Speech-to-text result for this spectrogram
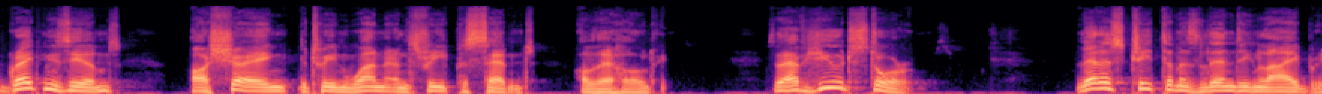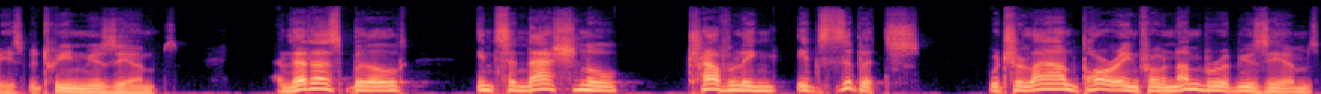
the great museums are showing between 1 and 3% of their holding. So they have huge storerooms. Let us treat them as lending libraries between museums. And let us build international traveling exhibits which rely on borrowing from a number of museums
